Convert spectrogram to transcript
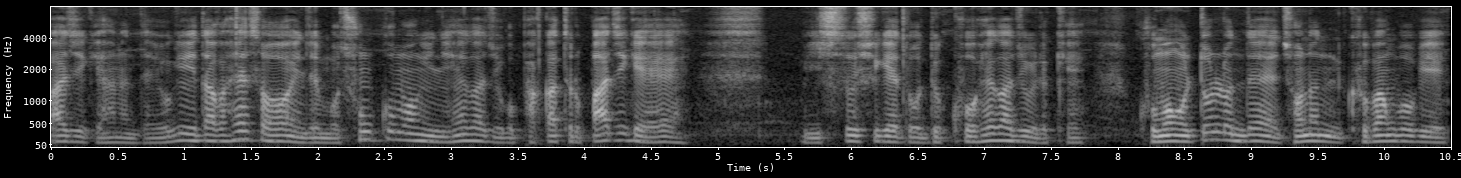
빠지게 하는데 여기다가 해서 이제 뭐 숨구멍이니 해가지고 바깥으로 빠지게 이쑤시개도 넣고 해가지고 이렇게 구멍을 뚫는데 저는 그 방법이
